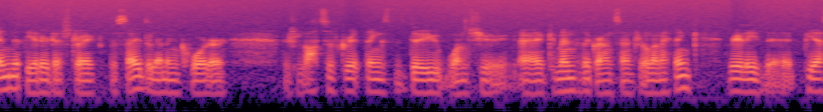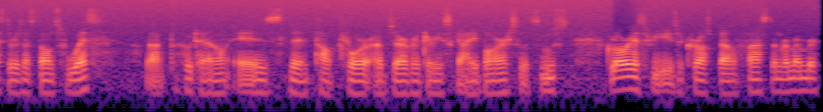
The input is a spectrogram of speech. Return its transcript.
in the theatre district, beside the Linen Quarter. There's lots of great things to do once you uh, come into the Grand Central, and I think really the pièce de résistance with that hotel is the top floor observatory sky bar. So it's the most glorious views across Belfast. And remember,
